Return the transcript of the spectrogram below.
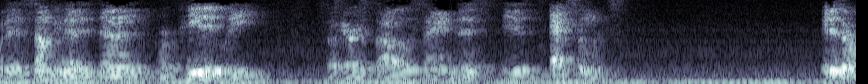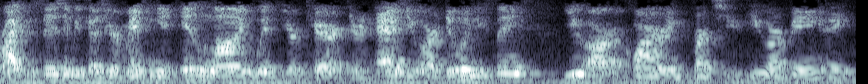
but it is something that is done repeatedly. So Aristotle is saying this is excellence. It is a right decision because you're making it in line with your character. And as you are doing these things, you are acquiring virtue. You are being a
